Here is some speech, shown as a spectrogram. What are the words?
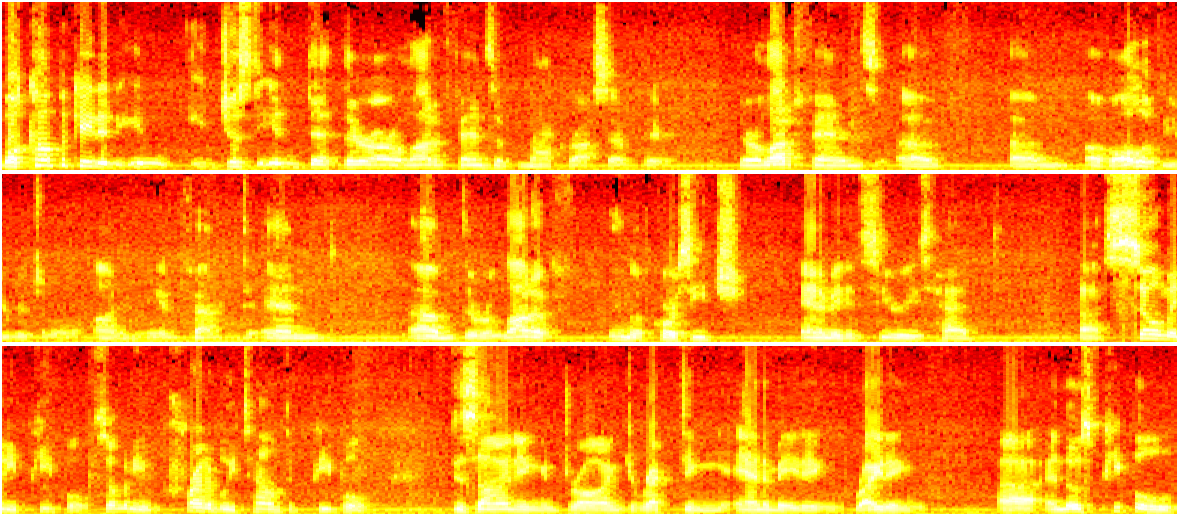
Well, complicated in, in, just in that there are a lot of fans of Macross out there. There are a lot of fans of um, of all of the original anime, in fact, and um, there were a lot of, of course, each animated series had uh, so many people, so many incredibly talented people designing and drawing, directing, animating, writing, uh, and those people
